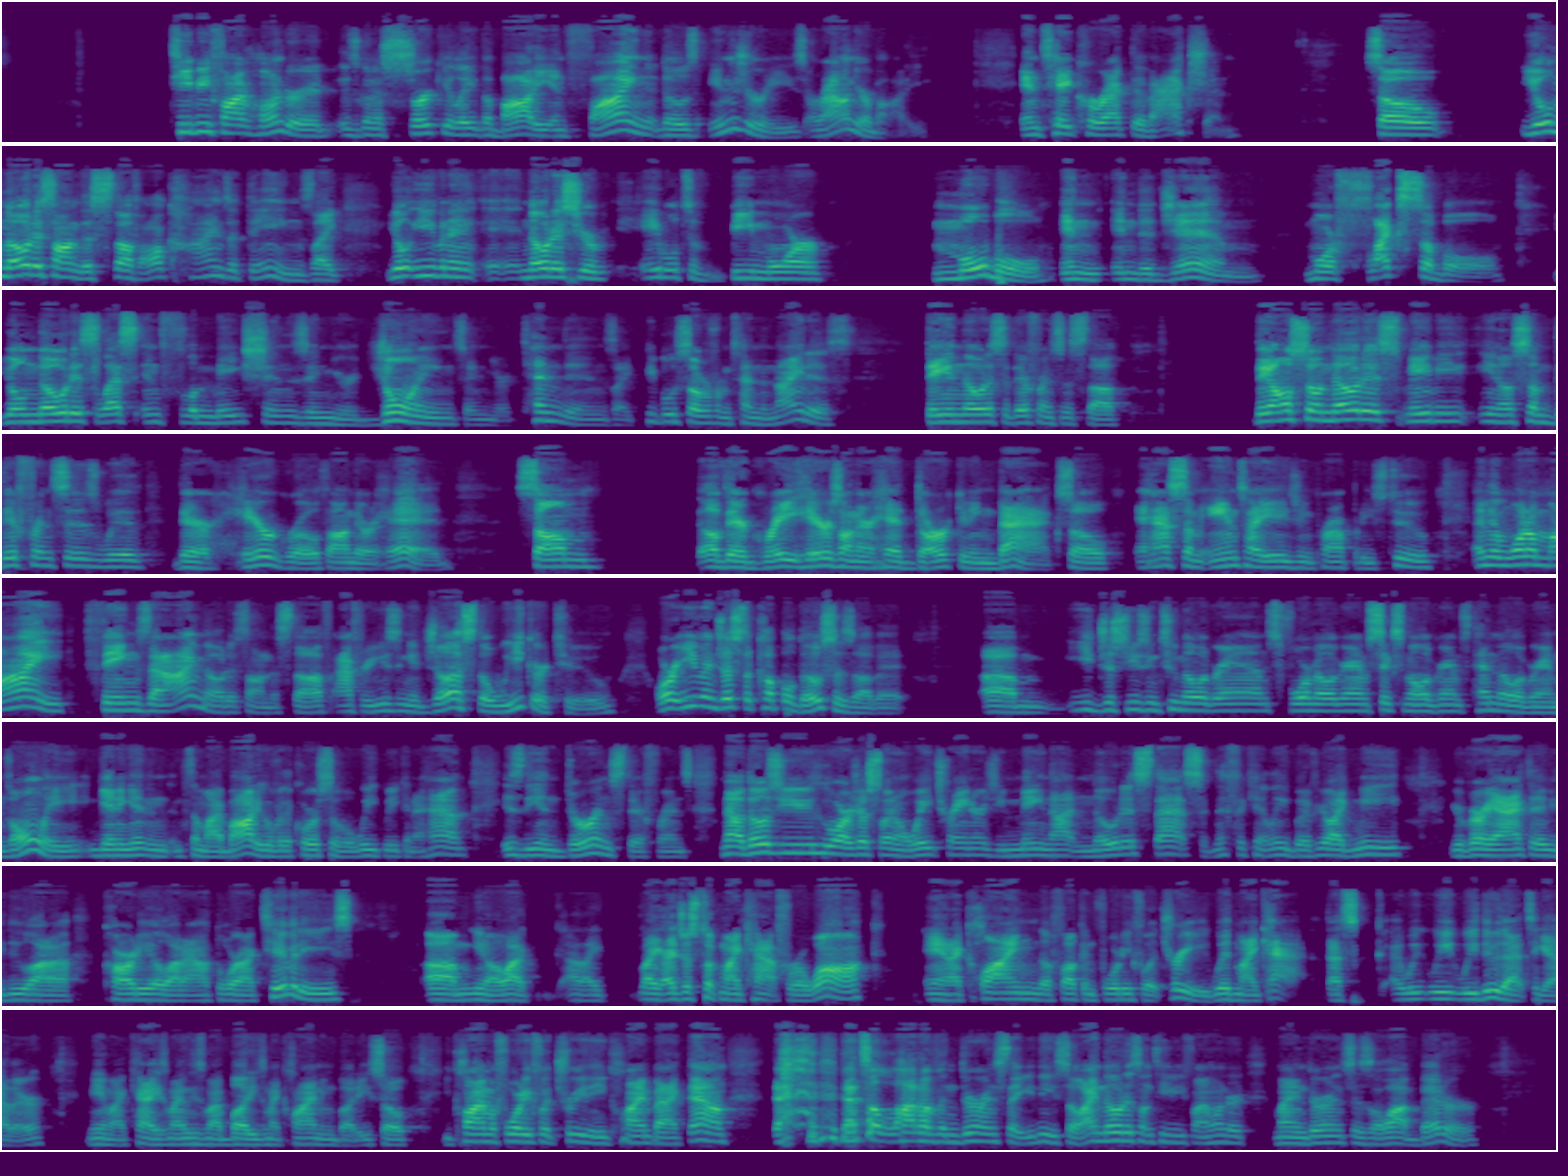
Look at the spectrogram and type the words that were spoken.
TB500 is going to circulate the body and find those injuries around your body and take corrective action. So you'll notice on this stuff all kinds of things. Like you'll even eh, eh, notice you're able to be more mobile in in the gym, more flexible. You'll notice less inflammations in your joints and your tendons. Like people who suffer from tendonitis, they notice a difference in stuff. They also notice maybe, you know, some differences with their hair growth on their head. Some of their gray hairs on their head darkening back. So it has some anti-aging properties too. And then one of my things that I notice on the stuff after using it just a week or two, or even just a couple doses of it, um, you just using two milligrams, four milligrams, six milligrams, 10 milligrams only, getting it into my body over the course of a week, week and a half is the endurance difference. Now, those of you who are just you know, weight trainers, you may not notice that significantly, but if you're like me, you're very active, you do a lot of cardio, a lot of outdoor activities. Um, you know, like I like like I just took my cat for a walk and I climbed the fucking 40 foot tree with my cat. That's we, we we do that together. Me and my cat. He's my he's my buddy. He's my climbing buddy. So you climb a 40 foot tree, then you climb back down. that's a lot of endurance that you need. So I notice on TB 500, my endurance is a lot better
